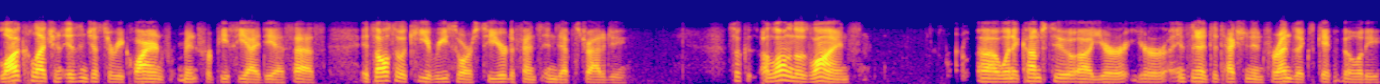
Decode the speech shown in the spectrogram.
Log collection isn't just a requirement for PCI DSS, it's also a key resource to your defense in-depth strategy. So along those lines, uh, when it comes to uh, your, your incident detection and forensics capability,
